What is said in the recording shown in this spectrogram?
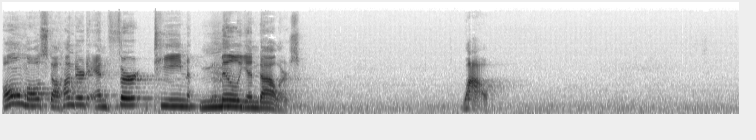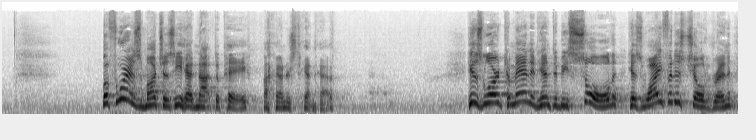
almost $113 million. Wow. But for as much as he had not to pay, I understand that, his Lord commanded him to be sold, his wife and his children,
